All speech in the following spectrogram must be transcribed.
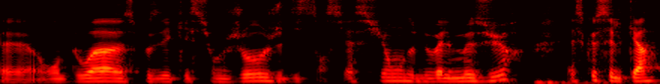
euh, on doit se poser des questions de jauge, de distanciation, de nouvelles mesures. Est-ce que c'est le cas?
